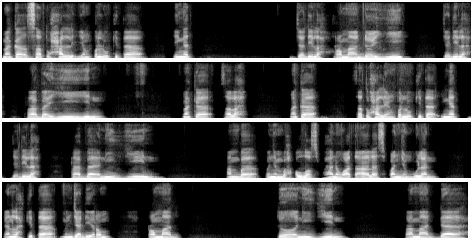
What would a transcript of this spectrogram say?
Maka satu hal yang perlu kita ingat jadilah Ramadayi, jadilah Rabayin. Maka salah. Maka satu hal yang perlu kita ingat jadilah Rabaniyin hamba penyembah Allah Subhanahu wa taala sepanjang bulan Janganlah kita menjadi rom, Ramadaniyin. Ramadah.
